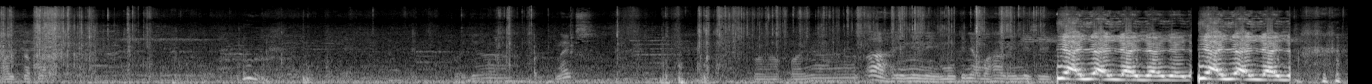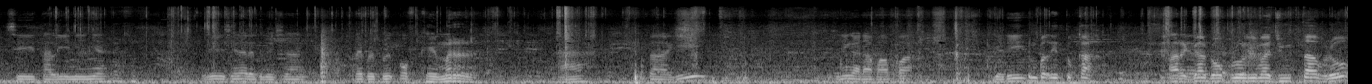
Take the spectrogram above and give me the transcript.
mantap lah aja. Next. Berapanya Ah ini nih mungkin yang mahal ini sih. Iya iya iya iya iya iya iya iya. iya. si tali ininya. ini di sini ada tulisan. Republic of Gamer. Nah, kita lagi. Di sini nggak ada apa-apa. Jadi simpel itu kah? Harga 25 juta, Bro.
